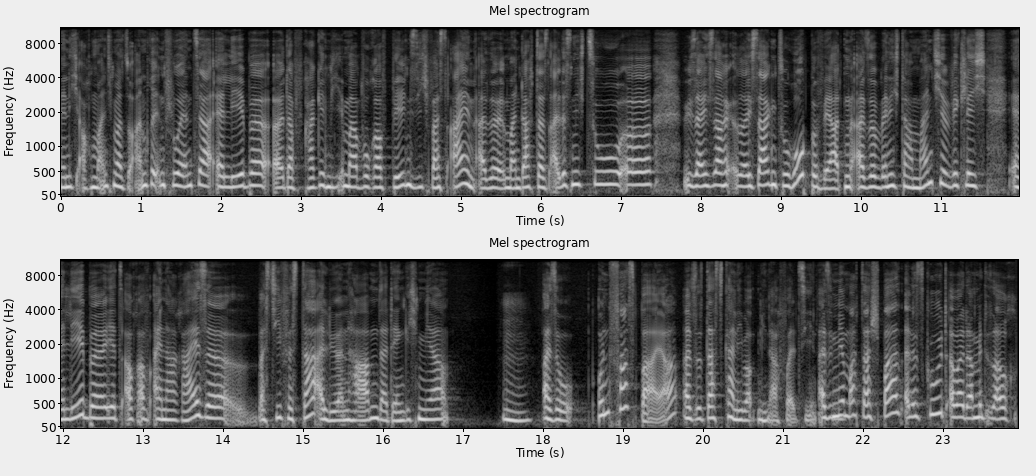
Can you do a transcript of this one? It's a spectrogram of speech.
wenn ich auch manchmal so andere Influencer erlebe, äh, da frage ich mich immer, worauf bilden sie sich was ein? Also man darf das alles nicht zu, äh, wie soll ich, sagen, soll ich sagen, zu hoch bewerten. Also wenn ich da manche wirklich erlebe, jetzt auch auf einer Reise, was die für Starallüren haben, da denke ich mir, also unfassbar, ja. Also das kann ich überhaupt nicht nachvollziehen. Also mir macht das Spaß, alles gut, aber damit ist auch,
